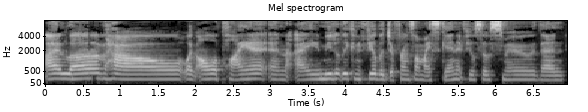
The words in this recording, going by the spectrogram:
I love how like I'll apply it and I immediately can feel the difference on my skin. It feels so smooth and,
